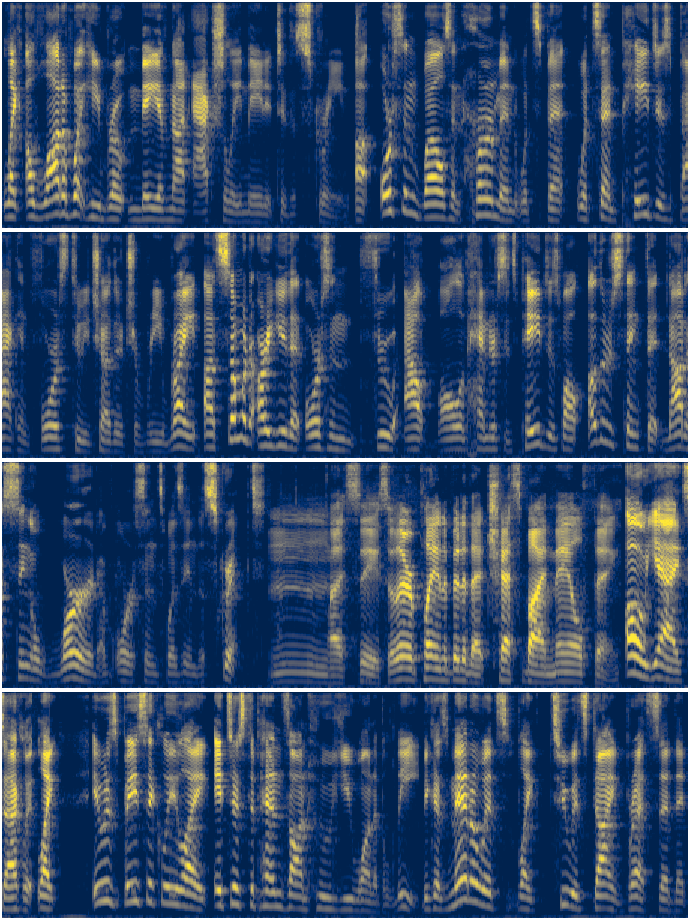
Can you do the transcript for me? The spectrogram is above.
like a lot of what he wrote may have not actually made it to the screen. Uh, Orson Welles and Herman would spend would send pages back and forth to each other to rewrite. Uh, some would argue that Orson threw out all of Henderson's pages, while others think that not a single word of Orson's was in the script. Mm, I see. So they were playing a bit of that chess by mail thing. Oh yeah, exactly. Like it was basically like it just depends on who you want to believe. Because Mankiewicz like to his dying breath said that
